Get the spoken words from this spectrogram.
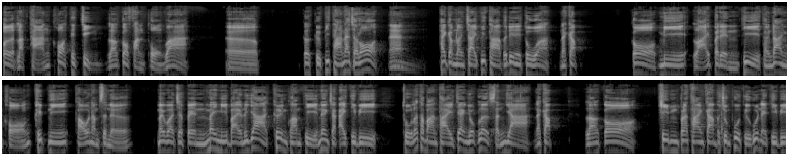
เปิดหลักฐานข้อเท็จจริง แล้วก็ฟันธงว่าเอ่อก็คือพิธาน่าจะรอดนะอืมให้กำลังใจพิธาไปด้วยในตัวนะครับ ก็มีหลายประเด็นที่ทางด้านของคลิปนี้เขานำเสนอ ไม่ว่าจะเป็นไม่มีใบอนุญาตคลื่นความถี่เนื่องจากไอทีวี ถูกรัฐบาลไทยแจ้งยกเลิกสัญญานะครับ แล้วก็คิมประธานการประชุมผู้ถือหุ้นไอทีวี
